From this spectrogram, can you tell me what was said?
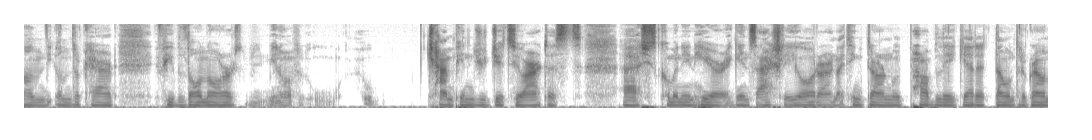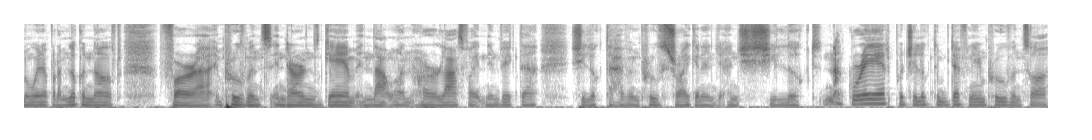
on the undercard. If people don't know her, you know, champion jiu-jitsu artists. Uh, she's coming in here against Ashley Yoder, and I think Dern will probably get it down to the ground and win it. But I'm looking now for uh, improvements in Dern's game in that one. Her last fight in Invicta, she looked to have improved striking, and, and she looked not great, but she looked definitely improving. So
